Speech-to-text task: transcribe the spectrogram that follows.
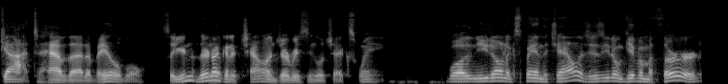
got to have that available. So you're they're not going to challenge every single check swing. well, and you don't expand the challenges. You don't give them a third.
